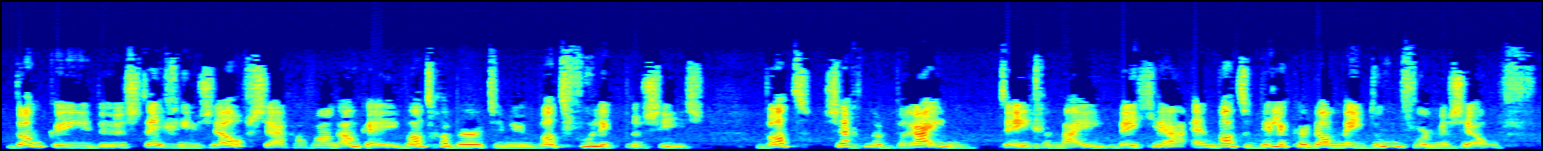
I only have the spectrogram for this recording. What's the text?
dan kun je dus tegen jezelf zeggen van oké, wat gebeurt er nu? Wat voel ik precies? Wat zegt mijn brein tegen mij? Weet je? En wat wil ik er dan mee doen voor mezelf?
